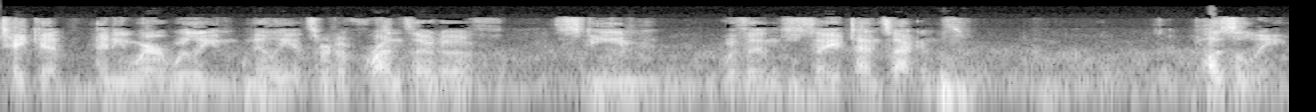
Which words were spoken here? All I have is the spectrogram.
take it anywhere willy nilly. It sort of runs out of steam within, say, 10 seconds. Puzzly.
